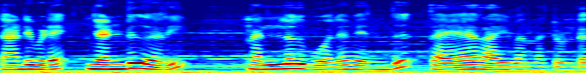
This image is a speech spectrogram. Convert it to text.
ദാണ്ടിവിടെ ഞണ്ട് കറി നല്ലതുപോലെ വെന്ത് തയ്യാറായി വന്നിട്ടുണ്ട്.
